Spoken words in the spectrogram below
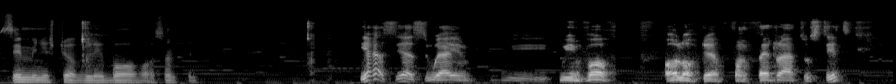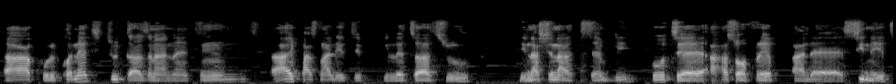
Same Ministry of Labor or something? Yes, yes, we are we we involve all of them from federal to state. Uh, could connect 2019. I personally took the letter to the National Assembly, both uh, House of Rep and uh, Senate,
